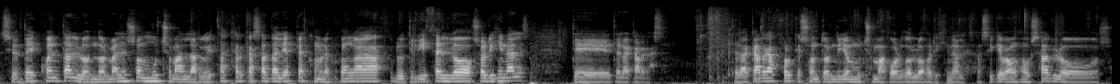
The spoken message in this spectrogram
si os dais cuenta, los normales son mucho más largos. Estas carcasas de AliExpress, como les pongas, reutilices los originales, te, te la cargas. Te la cargas porque son tornillos mucho más gordos los originales. Así que vamos a usar los,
